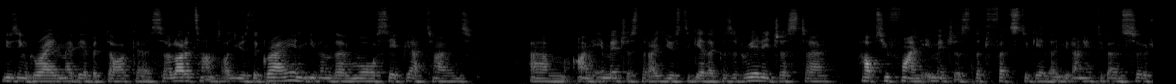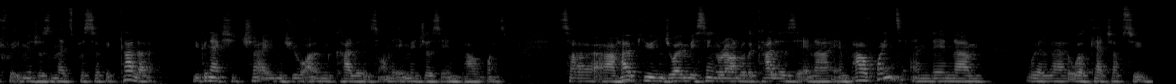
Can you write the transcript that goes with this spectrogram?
using grey maybe a bit darker. So a lot of times I'll use the grey and even the more sepia tones um, on images that I use together because it really just uh, helps you find images that fits together. You don't have to go and search for images in that specific color. You can actually change your own colors on the images in PowerPoint. So I hope you enjoy messing around with the colors in, uh, in PowerPoint and then um, we'll, uh, we'll catch up soon.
